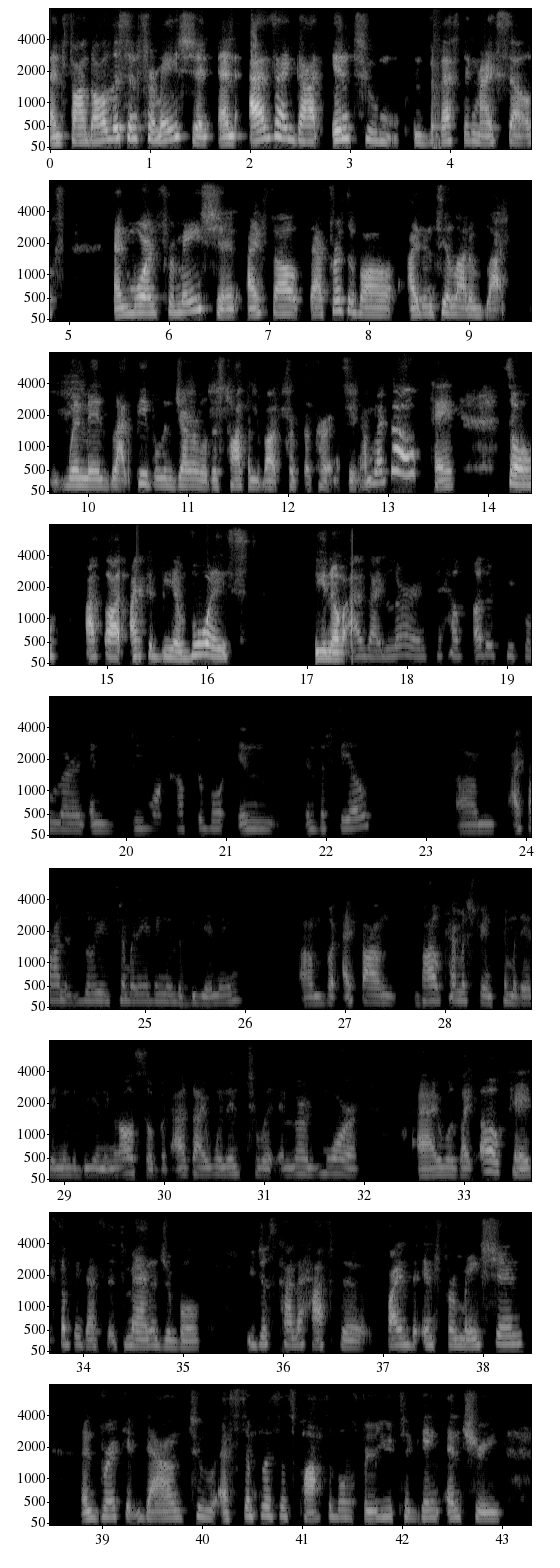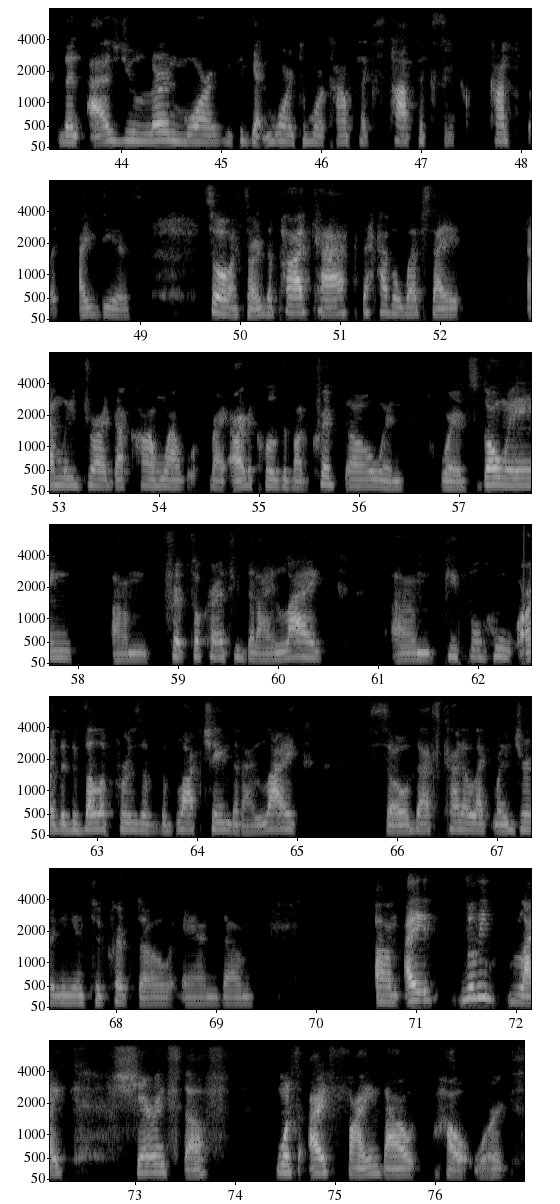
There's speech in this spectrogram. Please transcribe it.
and found all this information. And as I got into investing myself and more information, I felt that first of all, I didn't see a lot of black women, black people in general, just talking about cryptocurrency. And I'm like, oh, okay. So I thought I could be a voice, you know, as I learned to help other people learn and be more comfortable in in the field. Um, I found it really intimidating in the beginning, um, but I found biochemistry intimidating in the beginning also. But as I went into it and learned more, I was like, oh, okay, it's something that's it's manageable. You just kind of have to find the information and break it down to as simplest as possible for you to gain entry. Then, as you learn more, you could get more into more complex topics and complex ideas. So I started a podcast. I have a website, emilygerard.com, where I write articles about crypto and where it's going, um, cryptocurrencies that I like, um, people who are the developers of the blockchain that I like. So that's kind of like my journey into crypto. And um, um, I really like sharing stuff once I find out how it works.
